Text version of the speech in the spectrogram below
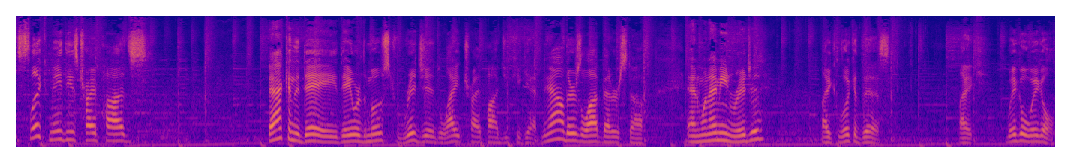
Slik made these tripods back in the day, they were the most rigid light tripod you could get. Now there's a lot better stuff. And when I mean rigid, like look at this. Like wiggle wiggle.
